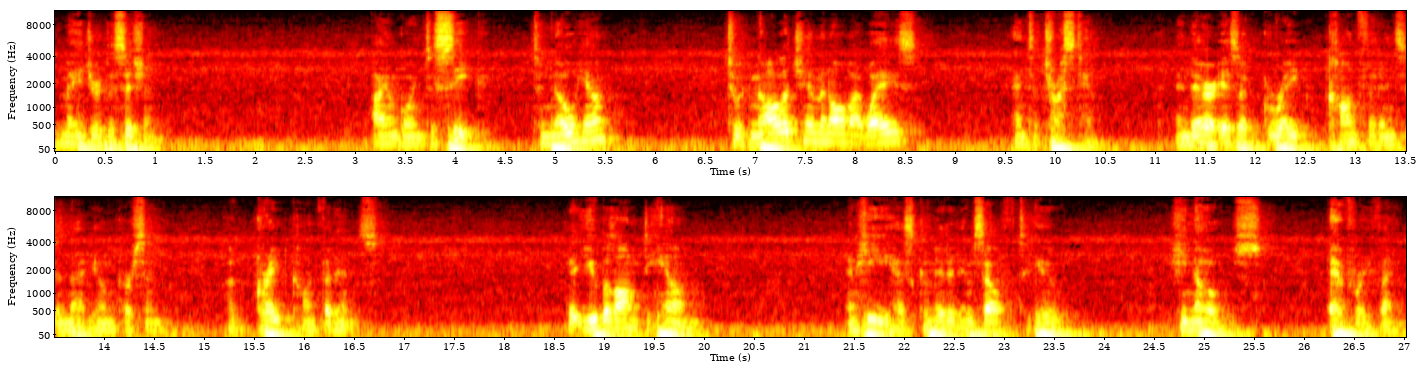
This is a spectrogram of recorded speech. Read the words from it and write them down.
made your decision. I am going to seek to know Him, to acknowledge Him in all my ways, and to trust Him. And there is a great confidence in that young person, a great confidence that you belong to Him and He has committed Himself to you. He knows everything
